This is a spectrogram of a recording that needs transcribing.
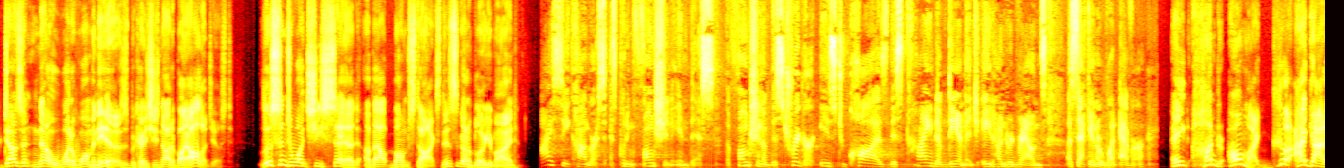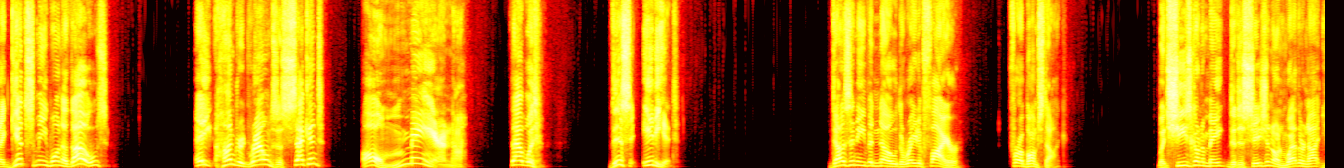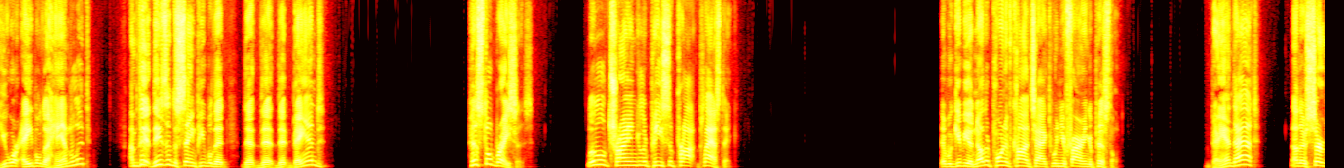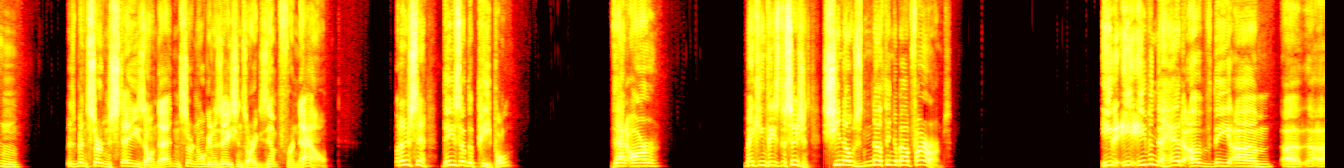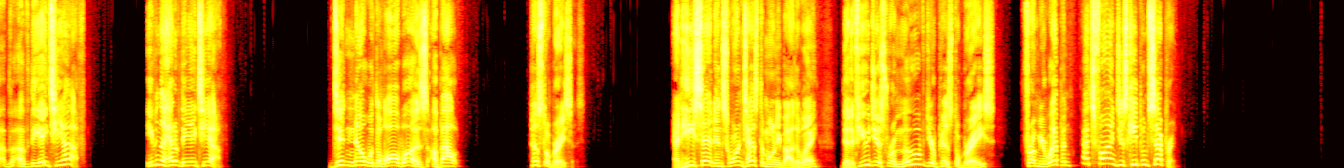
doesn't know what a woman is because she's not a biologist. Listen to what she said about bump stocks. This is going to blow your mind. I see Congress as putting function in this. The function of this trigger is to cause this kind of damage, 800 rounds a second or whatever. 800. Oh my God. I got to gets me one of those. 800 rounds a second? Oh man. That would. This idiot doesn't even know the rate of fire for a bump stock. But she's going to make the decision on whether or not you are able to handle it. I mean, th- these are the same people that that that that banned pistol braces, little triangular piece of pro- plastic that will give you another point of contact when you're firing a pistol. Ban that. Now there's certain there's been certain stays on that, and certain organizations are exempt for now. But understand, these are the people that are making these decisions. She knows nothing about firearms. Even, the head of the um, uh, of the ATF, even the head of the ATF, didn't know what the law was about pistol braces. And he said in sworn testimony, by the way, that if you just removed your pistol brace from your weapon, that's fine. Just keep them separate.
